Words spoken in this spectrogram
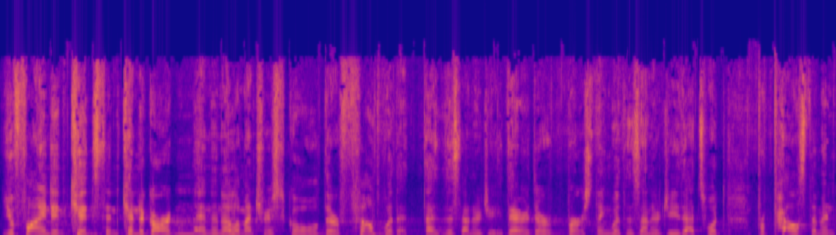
you find in kids in kindergarten and in elementary school, they're filled with it, this energy. They're, they're bursting with this energy. That's what propels them in,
